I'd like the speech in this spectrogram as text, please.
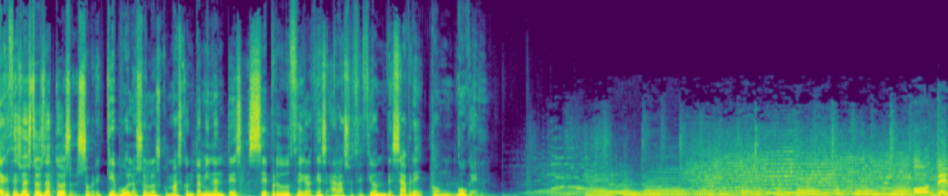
acceso a estos datos sobre qué vuelos son los más contaminantes se produce gracias a la asociación de Sabre con Google. Hotel.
